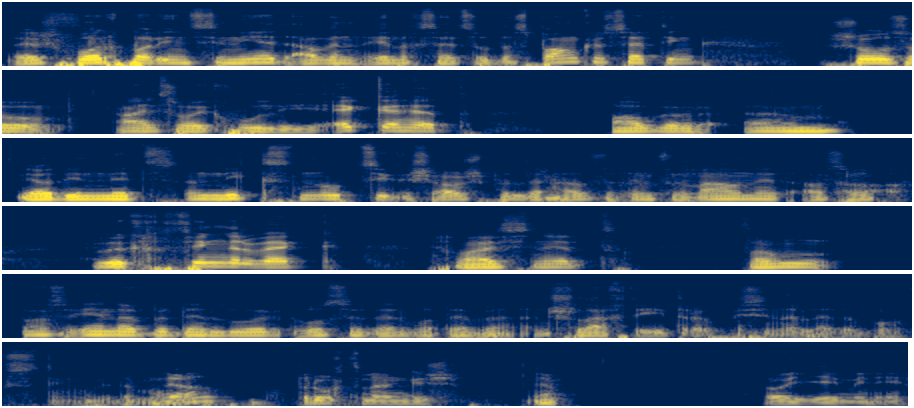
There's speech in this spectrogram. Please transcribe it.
Er ist furchtbar inszeniert, auch wenn ehrlich gesagt so das Bunker-Setting schon so ein, zwei coole Ecken hat. Aber ähm, ja, die nix, nix nutzigen Schauspieler helfen dem Film auch nicht. Also. Wirklich Finger weg. Ich weiß nicht, warum dass irgendjemand der schaut, außer der will eben einen schlechten Eindruck bei seiner Letterbox-Ding wieder machen. Ja, braucht es manchmal. Ja. Oh je, meine.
